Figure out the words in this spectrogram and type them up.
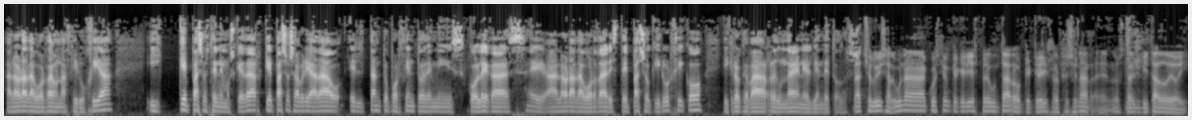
a la hora de abordar una cirugía y qué pasos tenemos que dar, qué pasos habría dado el tanto por ciento de mis colegas eh, a la hora de abordar este paso quirúrgico y creo que va a redundar en el bien de todos. Nacho Luis, ¿alguna cuestión que queríais preguntar o que queréis reflexionar? Eh, nuestro invitado de hoy.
